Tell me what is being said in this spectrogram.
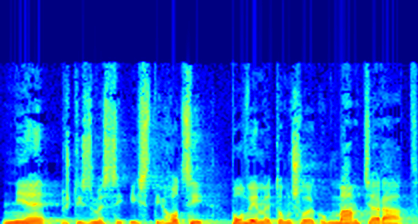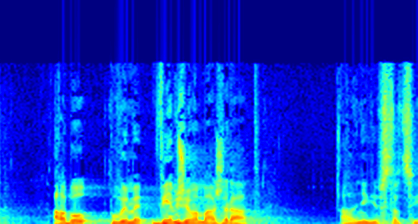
Nie vždy sme si istí. Hoci povieme tomu človeku, mám ťa rád, alebo povieme, viem, že ma máš rád, ale niekde v srdci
